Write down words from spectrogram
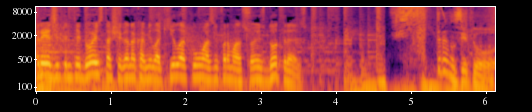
13h32, está chegando a Camila Quila com as informações do trânsito. Trânsito.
